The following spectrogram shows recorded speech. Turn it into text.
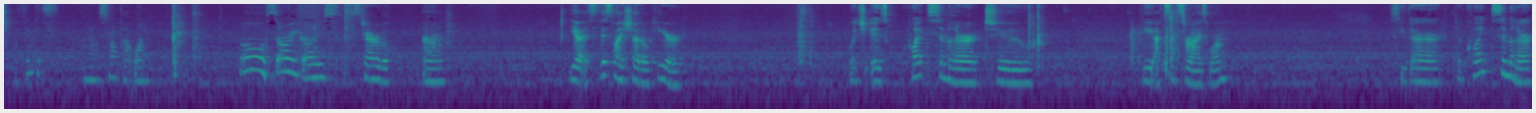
I think it's, no, it's not that one. Oh, sorry, guys. It's terrible. Um, yeah, it's this eyeshadow here, which is quite similar to the accessorize one. See, they're, they're quite similar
